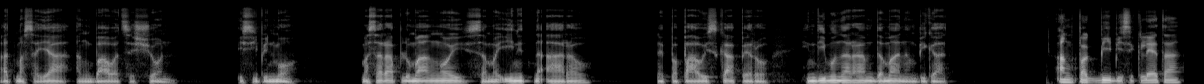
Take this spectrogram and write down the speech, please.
at masaya ang bawat sesyon. Isipin mo, masarap lumangoy sa mainit na araw. Nagpapawis ka pero hindi mo naramdaman ang bigat. Ang pagbibisikleta,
